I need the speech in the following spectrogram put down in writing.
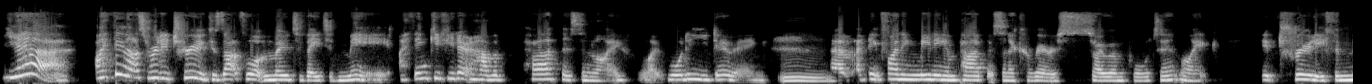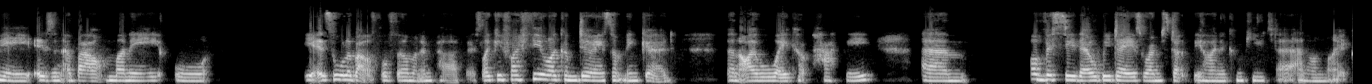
Yeah, I think that's really true because that's what motivated me. I think if you don't have a purpose in life, like, what are you doing? Mm. Um, I think finding meaning and purpose in a career is so important. Like, it truly, for me, isn't about money or yeah, it's all about fulfillment and purpose. Like, if I feel like I'm doing something good, then I will wake up happy. Um, obviously, there will be days where I'm stuck behind a computer and I'm like,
